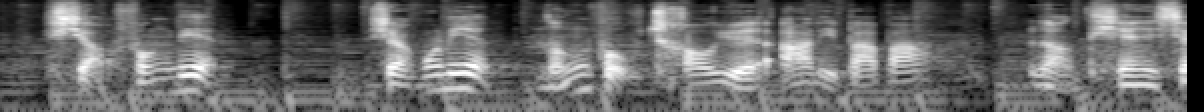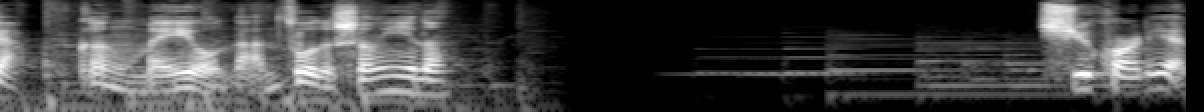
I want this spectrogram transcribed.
——小峰链。小峰链能否超越阿里巴巴，让天下更没有难做的生意呢？区块链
